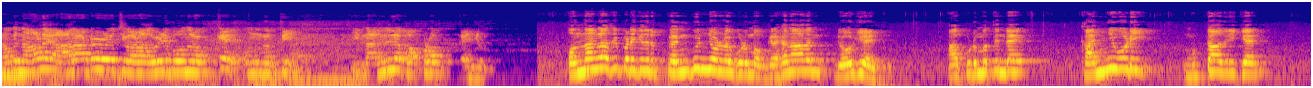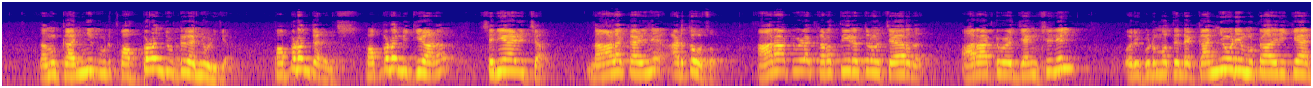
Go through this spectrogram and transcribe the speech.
നമുക്ക് നാളെ ആറാട്ടുപുഴ വെച്ച് കാണാം. അതുവഴി പോകുന്നവരൊക്കെ ഒന്ന് നിർത്തി. ഈ നല്ല പപ്പടം കഴിക്കണം. ഒന്നാം ക്ലാസ്സിൽ പഠിക്കുന്ന ഒരു പെൺകുഞ്ഞുള്ള കുടുംബം ഗ്രഹനാഥൻ രോഗിയായി ആ കുടുംബത്തിന്റെ കഞ്ഞുകൂടി മുട്ടാതിരിക്കാൻ നമുക്ക് കഞ്ഞി പപ്പടം ചുട്ട് കഞ്ഞി കുടിക്കാം. പപ്പടം ചലഞ്ച് പപ്പടം വിൽക്കുകയാണ് ശനിയാഴ്ച. നാളെ കഴിഞ്ഞ് അടുത്ത ദിവസം. ആറാട്ടുപുഴ കടത്തീരത്തിനോട് ചേർന്ന് ആറാട്ടുപുഴ ജംഗ്ഷനിൽ ഒരു കുടുംബത്തിന്റെ കഞ്ഞുകൂടി മുട്ടാതിരിക്കാൻ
